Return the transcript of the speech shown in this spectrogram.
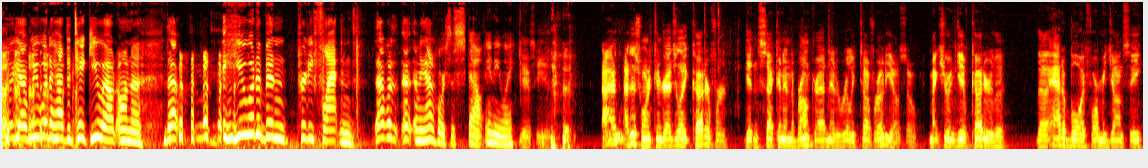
Oh, yeah, we would have had to take you out on a that. You would have been pretty flattened. That was. I mean, that horse is stout anyway. Yes, he is. I, I just want to congratulate Cutter for getting second in the bronc riding at a really tough rodeo. So make sure and give Cutter the the attaboy for me, John C.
